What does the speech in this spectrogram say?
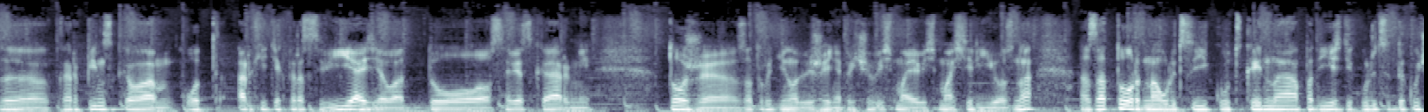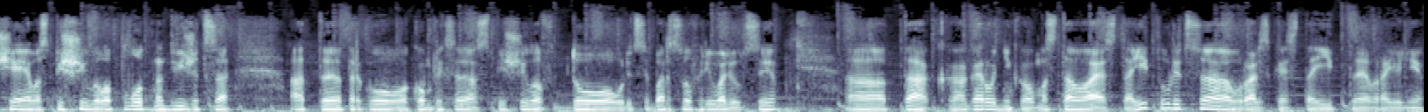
Э, Карпинского от архитектора Связева до Советской армии тоже затруднено движение, причем весьма и весьма серьезно. Затор на улице Якутской, на подъезде к улице Докучаева, Спешилова плотно движется от э, торгового комплекса Спешилов до улицы Борцов Революции. Э, так, Огородникова, Мостовая стоит улица, Уральская стоит э, в районе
